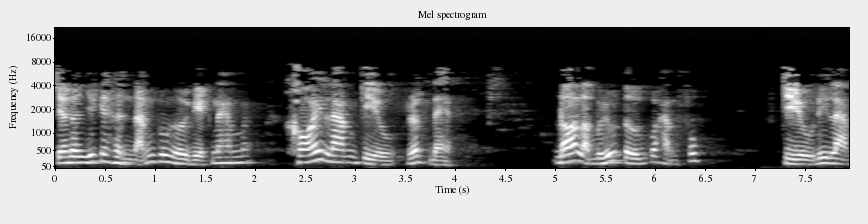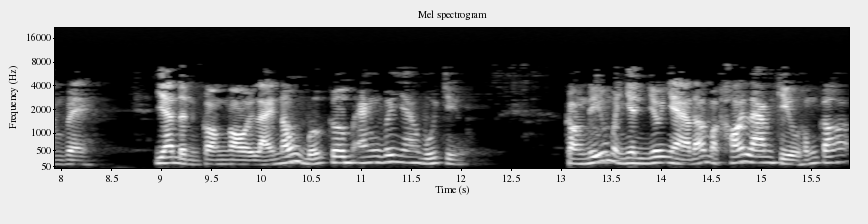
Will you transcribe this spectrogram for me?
Cho nên với cái hình ảnh của người Việt Nam á, khói lam chiều rất đẹp. Đó là biểu tượng của hạnh phúc. Chiều đi làm về gia đình còn ngồi lại nấu bữa cơm ăn với nhau buổi chiều. Còn nếu mà nhìn vô nhà đó mà khói lam chiều không có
